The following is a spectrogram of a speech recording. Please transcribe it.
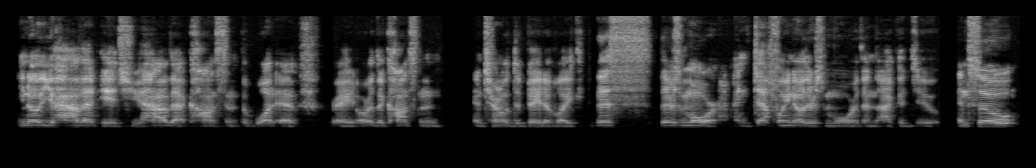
you know, you have that itch, you have that constant, the what if, right? Or the constant internal debate of like, this, there's more. I definitely know there's more than I could do. And so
